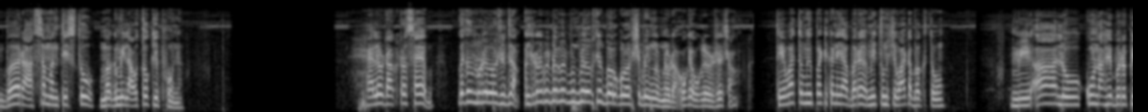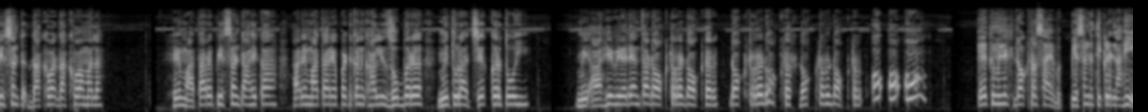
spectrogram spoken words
बरं असं म्हणतेस तू. मग मी लावतो की फोन हॅलो डॉक्टर साहेब. ओके ओके तेव्हा तुम्ही पटकन या बरं. मी तुमची वाट बघतो. मी आलो. कोण आहे बरं पेशंट दाखवा दाखवा मला. हे म्हातारा पेशंट आहे का? अरे म्हाताऱ्या पटकन खाली झोप बरं. मी तुला चेक करतोय. मी आहे वेड्यांचा doctor doctor doctor doctor doctor doctor ओ ओ ओ. एक मिनिट डॉक्टर साहेब. पेशंट तिकडे नाही.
